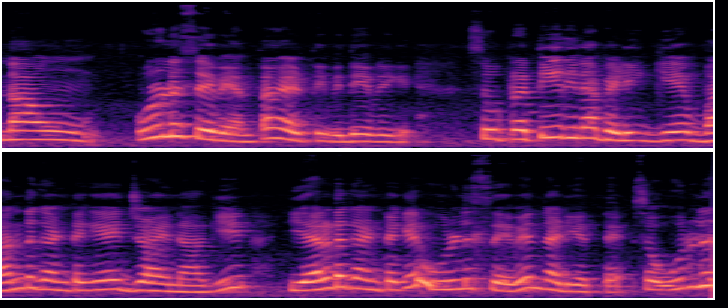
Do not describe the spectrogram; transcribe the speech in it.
ನಾವು ಉರುಳು ಸೇವೆ ಅಂತ ಹೇಳ್ತೀವಿ ದೇವರಿಗೆ. ಸೊ ಪ್ರತಿದಿನ ಬೆಳಿಗ್ಗೆ ಒಂದು ಗಂಟೆಗೆ ಜಾಯ್ನ್ ಆಗಿ ಎರಡು ಗಂಟೆಗೆ ಉರುಳು ಸೇವೆ ನಡೆಯುತ್ತೆ. ಸೊ ಉರುಳು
